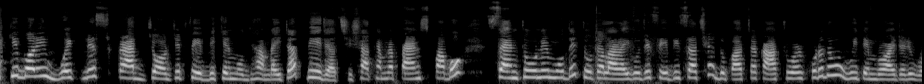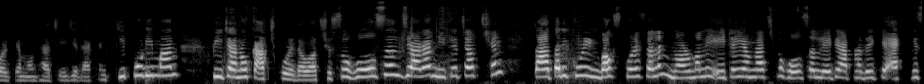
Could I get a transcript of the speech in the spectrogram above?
একেবারেই ওয়েটলেস ক্র্যাপ জর্জেট ফেব্রিকের মধ্যে আমরা এটা পেয়ে যাচ্ছি। সাথে আমরা প্যান্টস পাবো স্যান্টোনের মধ্যে টোটাল আড়াই গজের ফেব্রিক্স আছে, দুপাচ্চা কাট ওয়ার্ক করে দেবো উইথ এমব্রয়ডারি ওয়ার্কের মধ্যে আছে। এই যে দেখেন কি পরিমাণ পিটানো কাজ করে দেওয়া আছে। সো হোলসেল যারা নিতে চাচ্ছেন, তাড়াতাড়ি করে ইনবক্স করে ফেলেন। নর্মালি এটাই আমরা আজকে হোলসেল রেটে আপনাদেরকে এক পিস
